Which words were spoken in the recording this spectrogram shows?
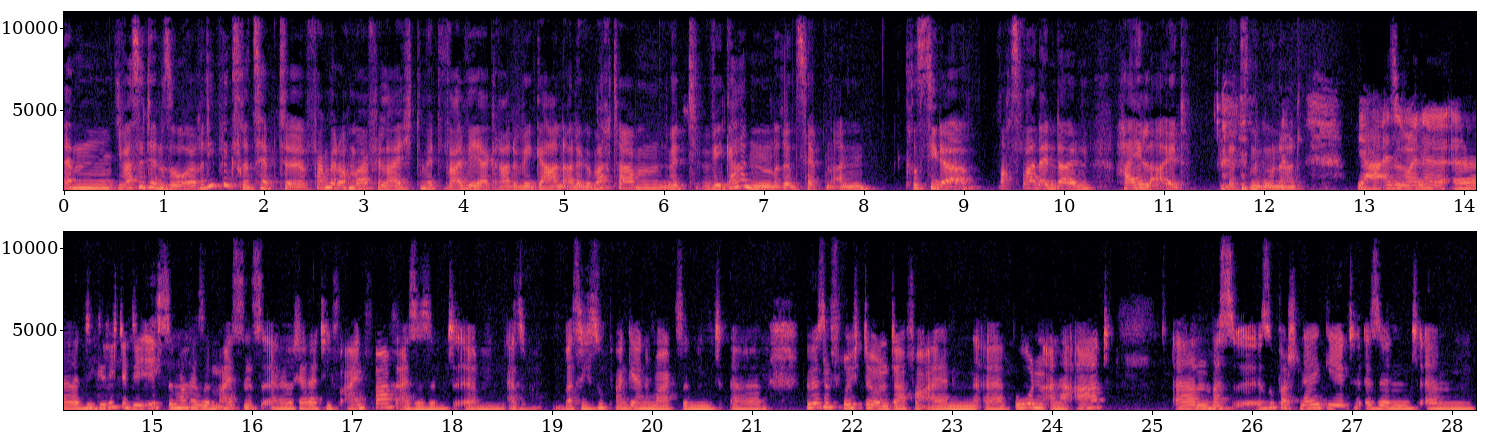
Ähm, was sind denn so eure Lieblingsrezepte? Fangen wir doch mal vielleicht mit, weil wir ja gerade vegan alle gemacht haben, mit veganen Rezepten an. Christina, was war denn dein Highlight letzten Monat? Ja, also meine äh, die Gerichte, die ich so mache, sind meistens äh, relativ einfach. Also sind ähm, also was ich super gerne mag, sind äh, Hülsenfrüchte und da vor allem äh, Bohnen aller Art. Ähm, was äh, super schnell geht, sind ähm,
